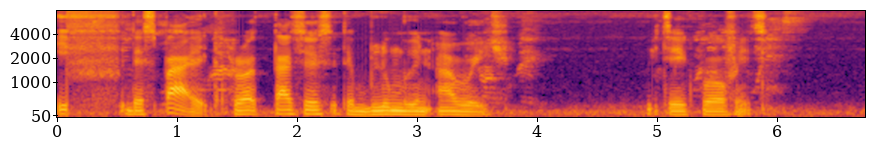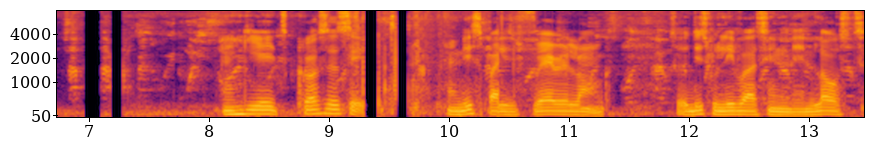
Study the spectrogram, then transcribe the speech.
if the spike touches the blue moving average take profit. And here it crosses it. And this part is very long. So this will leave us in the lost.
